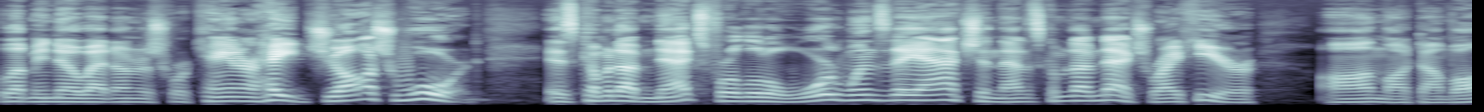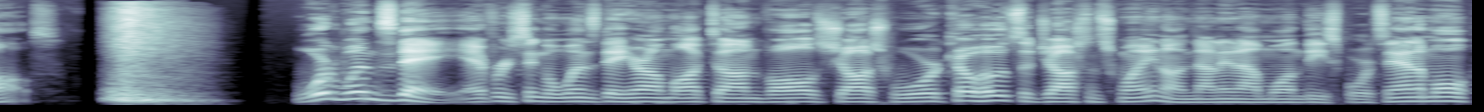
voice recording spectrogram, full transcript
Let me know at underscore Cainer. Hey, Josh Ward is coming up next for a little Ward Wednesday action. That is coming up next right here on Locked On Vols. Ward Wednesday, every single Wednesday here on Locked On Vols. Josh Ward, co-host of Josh and Swain on 99.1 The Sports Animal,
